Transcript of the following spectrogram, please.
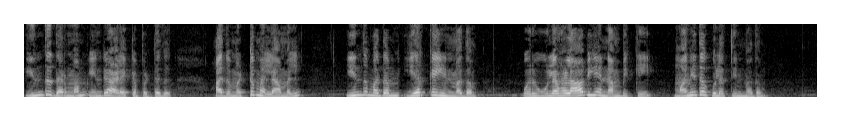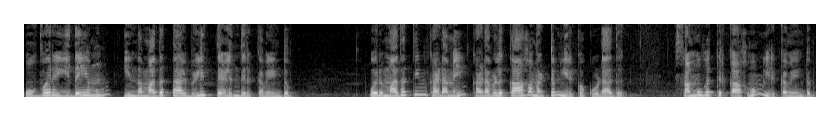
இந்து தர்மம் என்று அழைக்கப்பட்டது. அது மட்டுமல்லாமல் இந்து மதம் இயற்கையின் மதம். ஒரு உலகளாவிய நம்பிக்கை மனித குலத்தின் மதம். ஒவ்வொரு இதயமும் இந்த மதத்தால் விழித்தெழுந்திருக்க வேண்டும். ஒரு மதத்தின் கடமை கடவுளுக்காக மட்டும் இருக்கக்கூடாது. சமூகத்திற்காகவும் இருக்க வேண்டும்.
